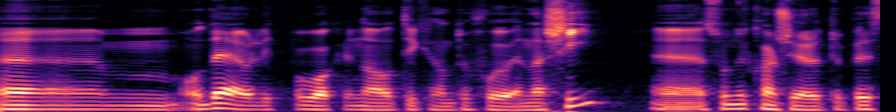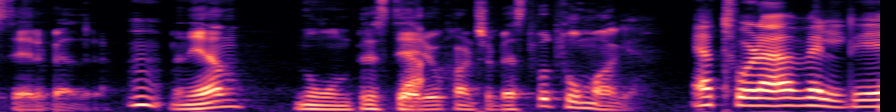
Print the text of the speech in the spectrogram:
Um, og det er jo litt på bakgrunn av at ikke sant, du får jo energi, eh, som du kanskje gjør at du presterer bedre. Men igjen, noen presterer jo kanskje best på tom mage. Jeg tror det er veldig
